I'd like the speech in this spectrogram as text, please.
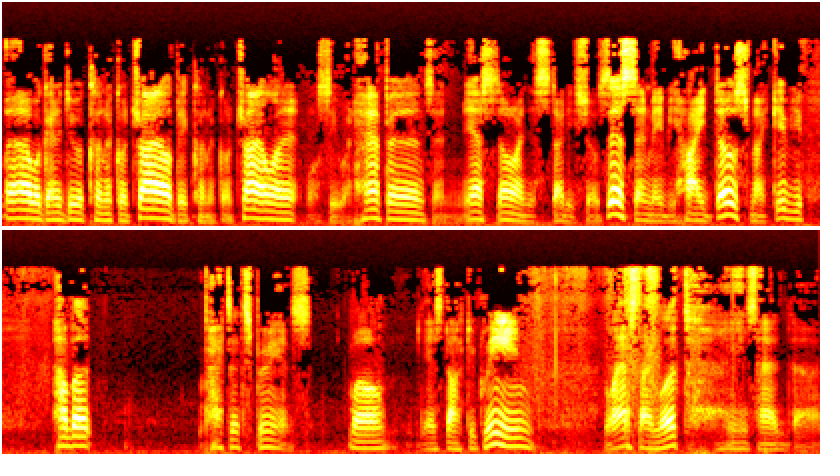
well, we're going to do a clinical trial, big clinical trial on it. We'll see what happens. And yes, no, and the study shows this, and maybe high dose might give you. How about practical experience? Well, there's Dr. Green. Last I looked, he's had, uh,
